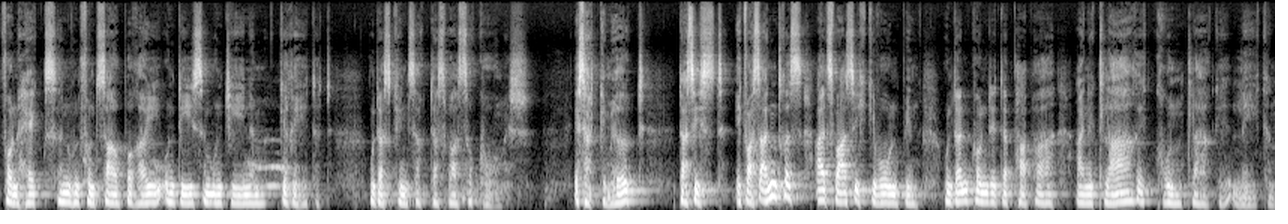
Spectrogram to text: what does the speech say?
von Hexen und von Zauberei und diesem und jenem geredet. Und das Kind sagt, das war so komisch. Es hat gemerkt, das ist etwas anderes, als was ich gewohnt bin. Und dann konnte der Papa eine klare Grundlage legen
